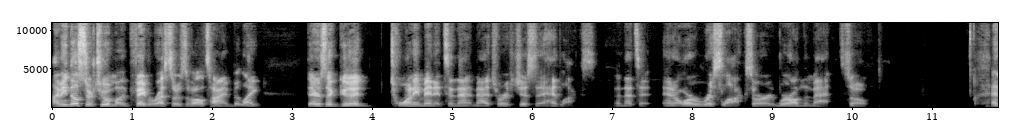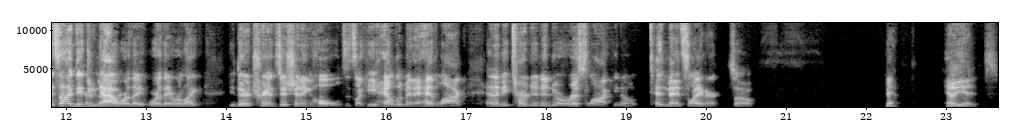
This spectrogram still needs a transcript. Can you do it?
I mean, those are two of my favorite wrestlers of all time. But like, there's a good 20 minutes in that match where it's just headlocks and that's it, and or wrist locks, or we're on the mat. So, and it's not I like they do now Doctor. where they where they were like they're transitioning holds. It's like he held him in a headlock and then he turned it into a wrist lock, you know, 10 minutes later. So yeah, Hell yes.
